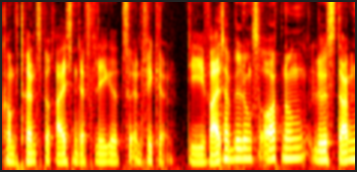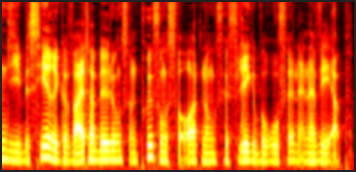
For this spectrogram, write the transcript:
Kompetenzbereichen der Pflege zu entwickeln. Die Weiterbildungsordnung löst dann die bisherige Weiterbildungs- und Prüfungsverordnung für Pflegeberufe in NRW ab.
